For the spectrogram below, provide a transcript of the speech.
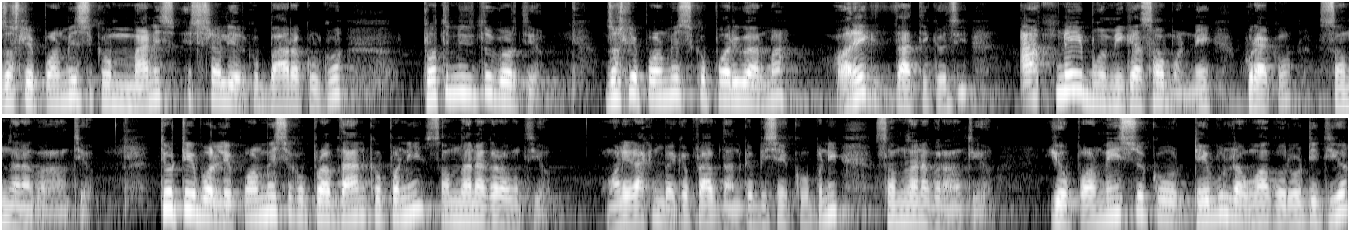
जसले परमेश्वरको मानिस इसरायलीहरूको बाह्र कुलको प्रतिनिधित्व गर्थ्यो जसले परमेश्वरको परिवारमा हरेक जातिको चाहिँ आफ्नै भूमिका छ भन्ने कुराको सम्झना गराउँथ्यो। त्यो टेबलले परमेश्वरको प्रावधानको पनि सम्झना गराउँथ्यो। उहाँले राख्नुभएको प्रावधानको विषयको पनि सम्झना गराउँथ्यो। यो परमेश्वरको टेबल र उहाँको रोटी थियो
